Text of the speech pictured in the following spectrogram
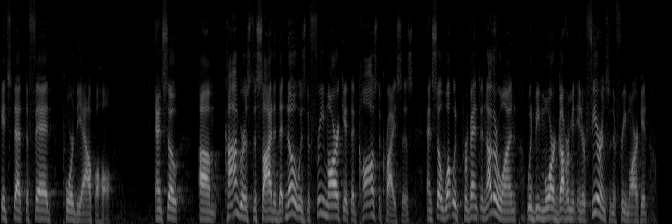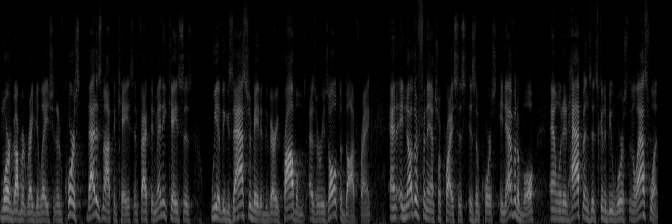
it's that the Fed poured the alcohol. And so um, Congress decided that no, it was the free market that caused the crisis. And so, what would prevent another one would be more government interference in the free market, more government regulation. And of course, that is not the case. In fact, in many cases, we have exacerbated the very problems as a result of Dodd Frank. And another financial crisis is, of course, inevitable. And when it happens, it's going to be worse than the last one.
